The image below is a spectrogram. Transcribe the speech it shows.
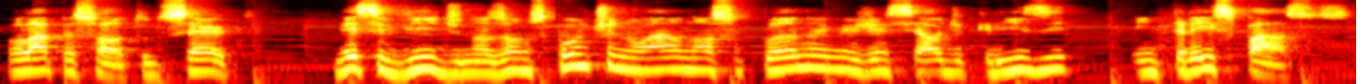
Olá pessoal, tudo certo? Nesse vídeo nós vamos continuar o nosso plano emergencial de crise em três passos.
